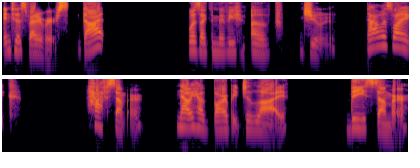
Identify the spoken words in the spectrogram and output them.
Into the Spider Verse. That was like the movie of June. That was like half summer. Now we have Barbie, July, the summer.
